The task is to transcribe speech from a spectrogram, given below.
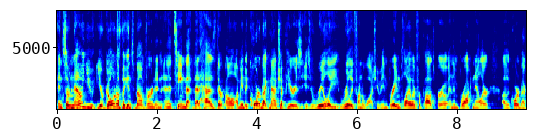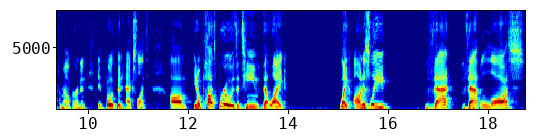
And so now you you're going up against Mount Vernon and a team that that has their own. I mean, the quarterback matchup here is is really really fun to watch. I mean, Braden Plyler for Pottsboro and then Brock Neller, uh, the quarterback for Mount Vernon. They've both been excellent. Um, you know, Pottsboro is a team that like, like honestly, that that loss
